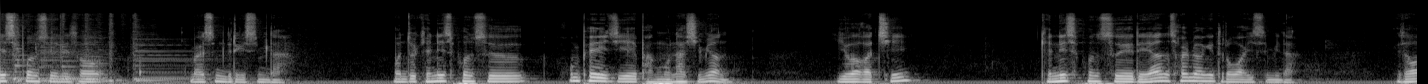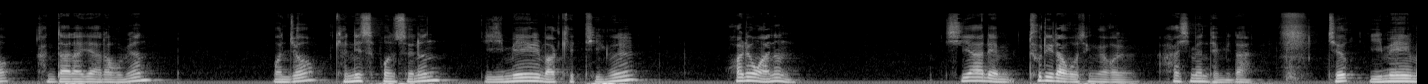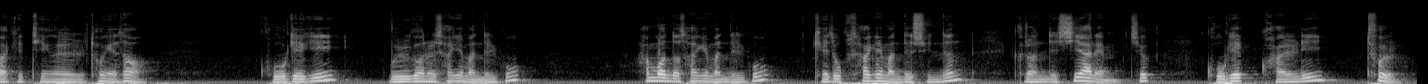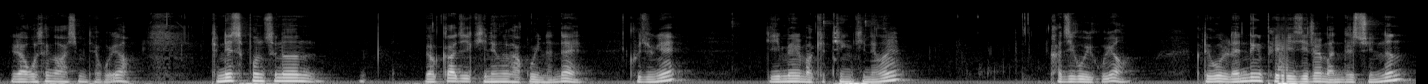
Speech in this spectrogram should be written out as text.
GetResponse에 대해서 말씀드리겠습니다. 먼저 GetResponse 홈페이지에 방문하시면 이와 같이 GetResponse에 대한 설명이 들어와 있습니다. 그래서 간단하게 알아보면 먼저 GetResponse는 이메일 마케팅을 활용하는 CRM 툴이라고 생각을 하시면 됩니다. 즉 이메일 마케팅을 통해서 고객이 물건을 사게 만들고 한 번 더 사게 만들고 계속 사게 만들 수 있는 그런 이제 CRM 즉 고객 관리 툴이라고 생각하시면 되고요. GetResponse는 몇 가지 기능을 갖고 있는데 그 중에 이메일 마케팅 기능을 가지고 있고요. 그리고 landing page를 만들 수 있는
